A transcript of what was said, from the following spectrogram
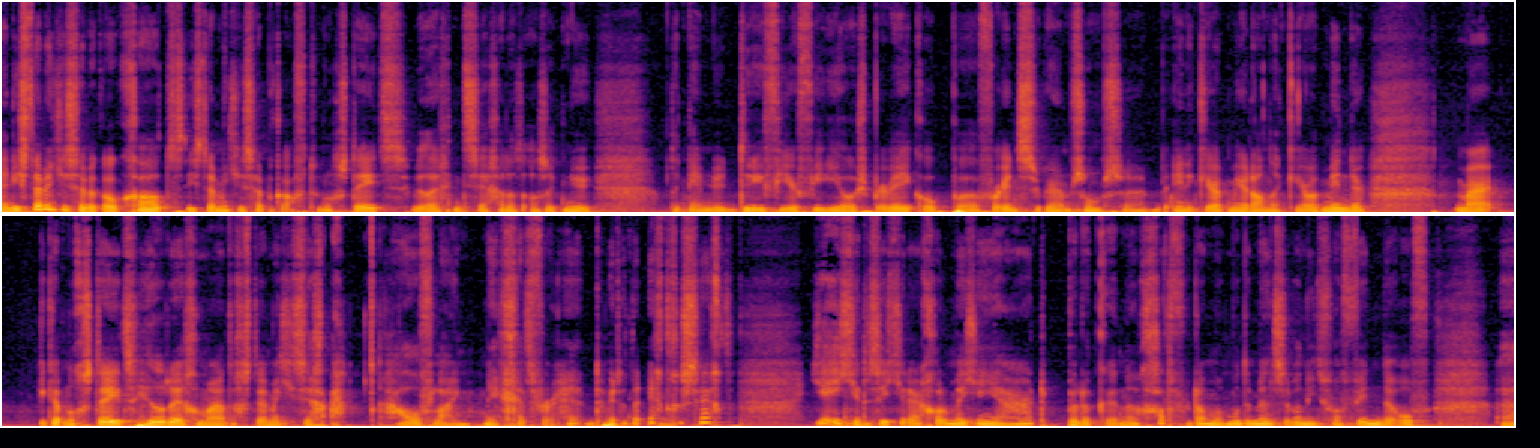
En die stemmetjes heb ik ook gehad, die stemmetjes heb ik af en toe nog steeds. Ik wil echt niet zeggen dat als ik nu, want ik neem nu drie, vier video's per week op uh, voor Instagram, soms uh, ene keer wat meer, dan een keer wat minder. Maar ik heb nog steeds heel regelmatig stemmetjes zeggen: Ah, haal offline. Nee, Getver, heb je dat nou echt gezegd? jeetje, dan zit je daar gewoon een beetje in je haar te pulken. En dan, gadverdamme, moeten mensen wel niet van vinden. Of uh,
